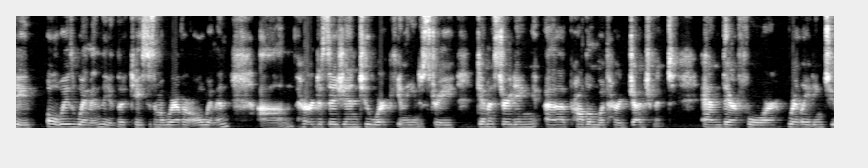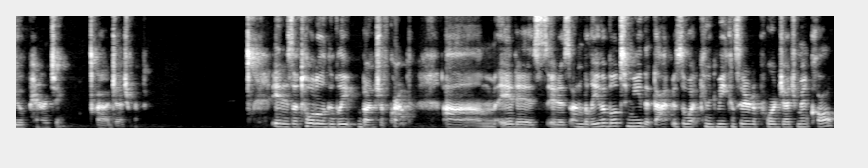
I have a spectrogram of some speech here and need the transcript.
a, always women, the, the, cases I'm aware of are all women, um, her decision to work in the industry demonstrating a problem with her judgment and therefore relating to parenting uh, judgment. It is a total and complete bunch of crap. Um, it is it is unbelievable to me that that is what can be considered a poor judgment call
